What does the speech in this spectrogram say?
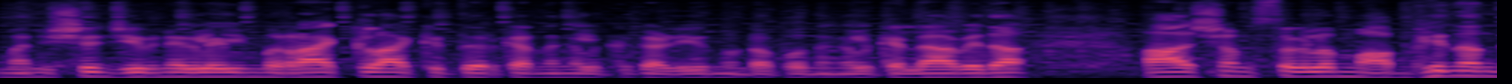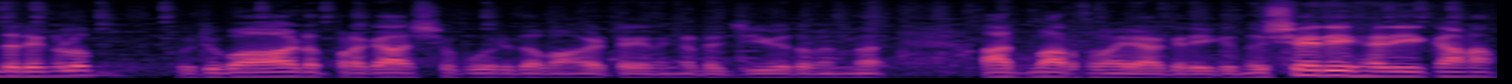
മനുഷ്യജീവനുകളിൽ മിറാക്കിളാക്കി തീർക്കാൻ നിങ്ങൾക്ക് കഴിയുന്നുണ്ട്. അപ്പോൾ നിങ്ങൾക്ക് എല്ലാവിധ ആശംസകളും അഭിനന്ദനങ്ങളും ഒരുപാട് പ്രകാശപൂരിതമാകട്ടെ നിങ്ങളുടെ ജീവിതമെന്ന് ആത്മാർത്ഥമായി ആഗ്രഹിക്കുന്നു. ശരി ഹരി കാണാം.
